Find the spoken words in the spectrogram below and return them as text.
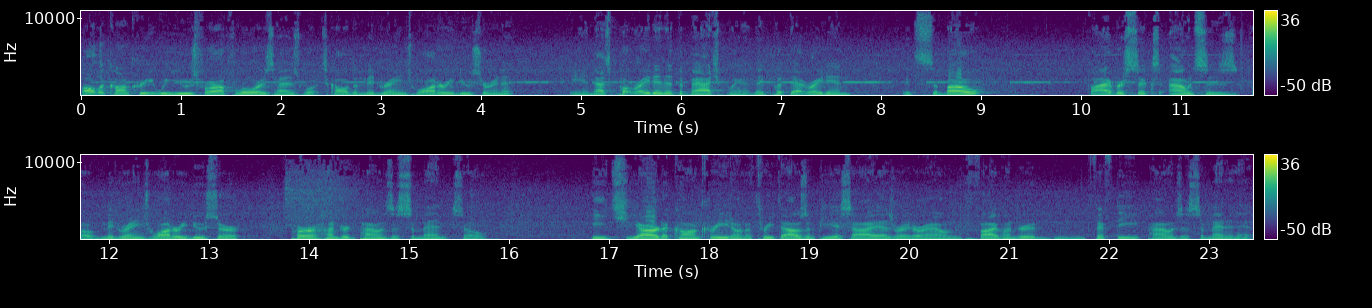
All the concrete we use for our floors has what's called a mid-range water reducer in it. And that's put right in at the batch plant. They put that right in. It's about five or six ounces of mid-range water reducer per 100 pounds of cement. So each yard of concrete on a 3000 psi has right around 550 pounds of cement in it.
